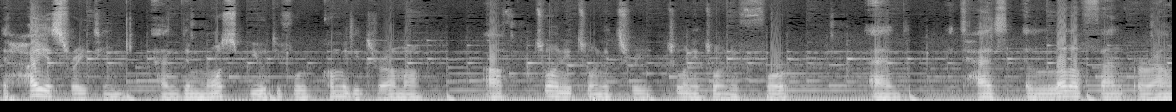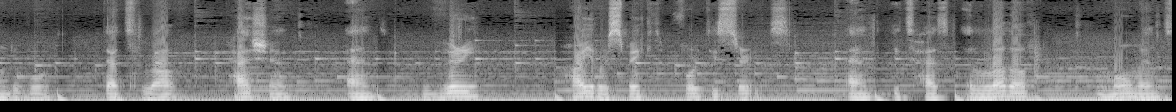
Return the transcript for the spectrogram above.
The highest rating and the most beautiful comedy drama of 2023-2024 and it has a lot of fun around the world that love, passion and very high respect for this series and it has a lot of moments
